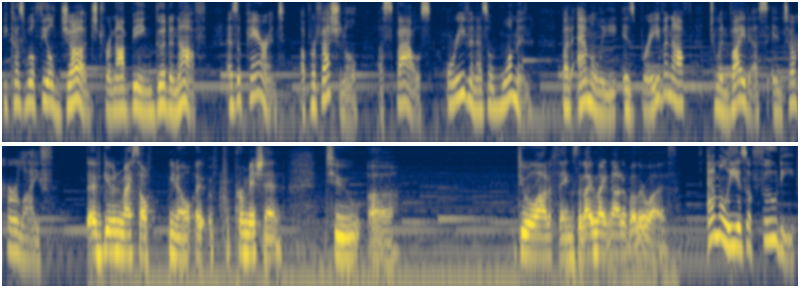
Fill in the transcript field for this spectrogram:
because we'll feel judged for not being good enough as a parent, a professional, a spouse, or even as a woman. But Emily is brave enough to invite us into her life. I've given myself, you know, permission to uh, do a lot of things that I might not have otherwise. Emily is a foodie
